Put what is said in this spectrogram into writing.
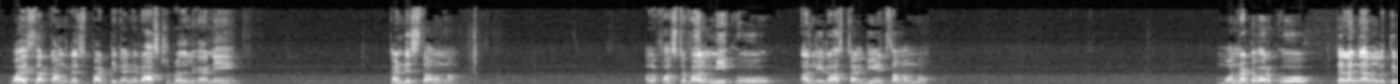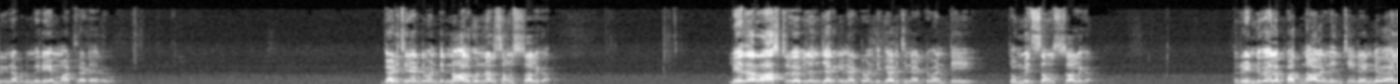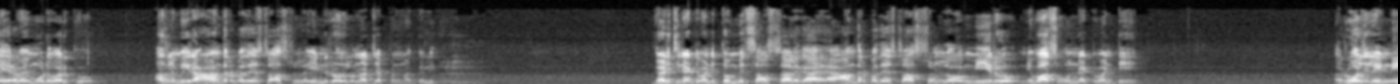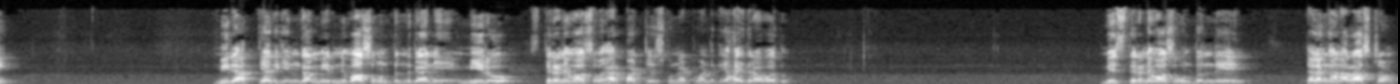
వైఎస్ఆర్ కాంగ్రెస్ పార్టీ కానీ రాష్ట్ర ప్రజలు కానీ ఖండిస్తూ ఉన్నాం. అలా ఫస్ట్ ఆఫ్ ఆల్ మీకు అసలు ఈ రాష్ట్రానికి ఏంటి సంబంధం? మొన్నటి వరకు తెలంగాణలో తిరిగినప్పుడు మీరు ఏం మాట్లాడారు? గడిచినటువంటి నాలుగున్నర సంవత్సరాలుగా లేదా రాష్ట్ర విభజన జరిగినటువంటి గడిచినటువంటి తొమ్మిది సంవత్సరాలుగా. రెండు వేల పద్నాలుగు నుంచి రెండు వేల ఇరవై మూడు వరకు అసలు మీరు ఆంధ్రప్రదేశ్ రాష్ట్రంలో ఎన్ని రోజులు ఉన్నారు చెప్పండి నాకు తెలియదు గడిచినటువంటి తొమ్మిది సంవత్సరాలుగా ఆంధ్రప్రదేశ్ రాష్ట్రంలో మీరు నివాసం ఉన్నటువంటి రోజులు ఎన్ని? మీరు అత్యధికంగా మీరు నివాసం ఉంటుంది కానీ మీరు స్థిర నివాసం ఏర్పాటు చేసుకున్నటువంటిది హైదరాబాదు. మీ స్థిర నివాసం ఉంటుంది తెలంగాణ రాష్ట్రం.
